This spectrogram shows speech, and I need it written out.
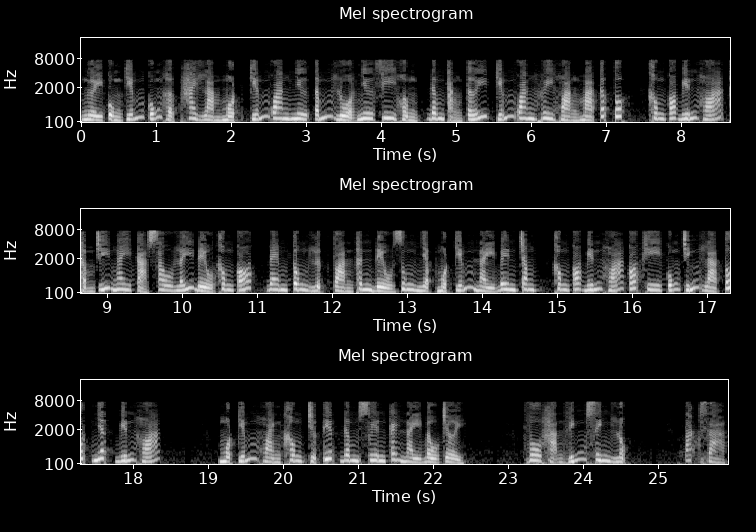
Người cùng kiếm cũng hợp hai làm một kiếm quang như tấm lụa như phi hồng đâm thẳng tới kiếm quang huy hoàng mà cấp tốc không có biến hóa thậm chí ngay cả sau lấy đều không có, đem công lực toàn thân đều dung nhập một kiếm này bên trong, không có biến hóa có khi cũng chính là tốt nhất biến hóa. Một kiếm hoành không trực tiếp đâm xuyên cái này bầu trời. Vô hạn vĩnh sinh lục. Tác giả.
